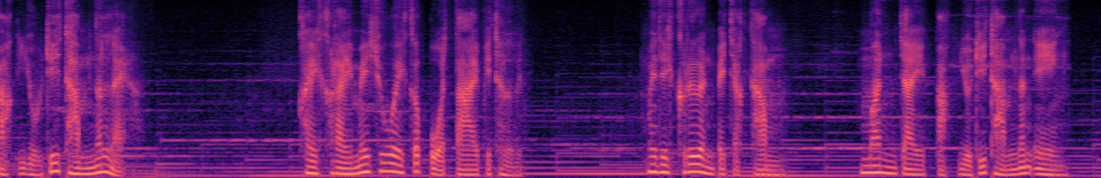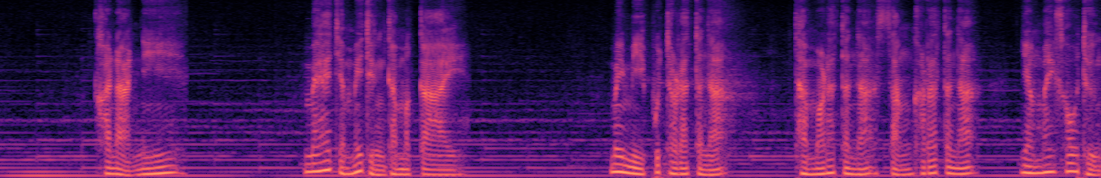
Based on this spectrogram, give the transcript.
ปักอยู่ที่ทำนั่นแหละ ใครๆไม่ช่วยก็ปวดตายไปเถิด ไม่ได้เคลื่อนไปจากธรรม มั่นใจปักอยู่ที่ธรรมนั่นเอง ขนาดนี้ แม้จะไม่ถึงธรรมกาย ไม่มีพุทธรัตนะ ธรรมรัตนะ สังครัตนะยังไม่เข้าถึง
